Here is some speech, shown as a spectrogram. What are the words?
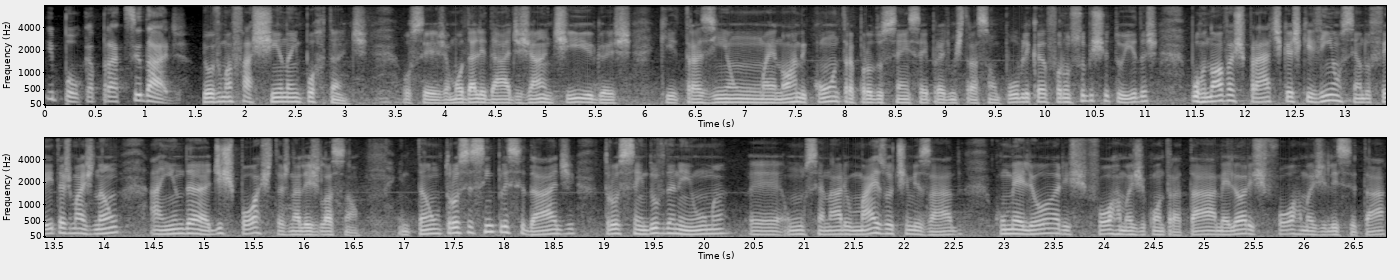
e pouca praticidade. Houve uma faxina importante, ou seja, modalidades já antigas que traziam uma enorme contraproducência para a administração pública foram substituídas por novas práticas que vinham sendo feitas, mas não ainda dispostas na legislação. Então, trouxe simplicidade, trouxe sem dúvida nenhuma é, um cenário mais otimizado, com melhores formas de contratar, melhores formas de licitar.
